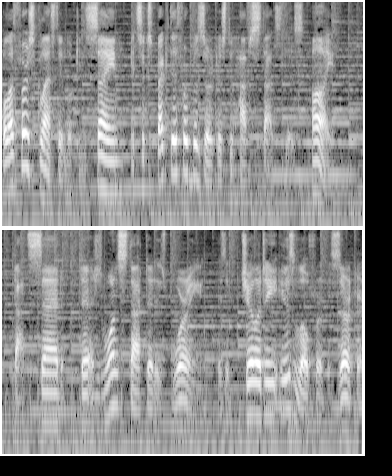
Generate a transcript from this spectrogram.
while at first glance they look insane, it's expected for Berserkers to have stats this high. That said, there is one stat that is worrying. His agility is low for a Berserker.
